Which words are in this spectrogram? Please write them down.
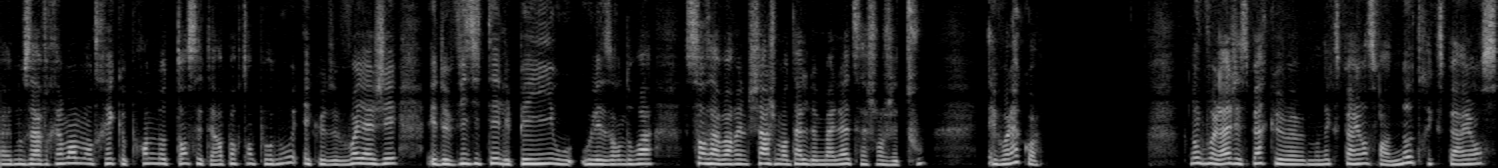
euh, nous a vraiment montré que prendre notre temps c'était important pour nous et que de voyager et de visiter les pays ou, ou les endroits sans avoir une charge mentale de malade, ça changeait tout. Et voilà quoi. Donc voilà, j'espère que mon expérience, enfin notre expérience,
